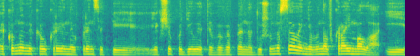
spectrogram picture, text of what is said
економіка України, в принципі, якщо поділити ВВП на душу населення, вона вкрай мала. І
